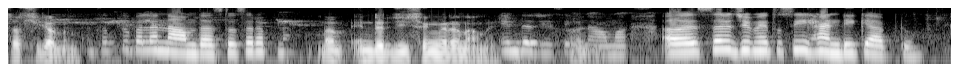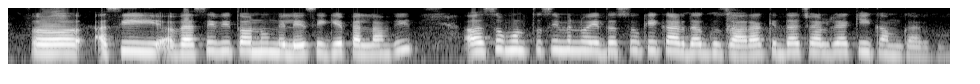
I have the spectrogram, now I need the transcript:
ਸਤਿ ਸ਼੍ਰੀ ਅਕਾਲ ਮੈਮ। ਸਭ ਤੋਂ ਪਹਿਲਾਂ ਨਾਮ ਦੱਸ ਦਿਓ ਸਰ ਆਪਣਾ। ਮੈਮ ਇੰਦਰਜੀਤ ਸਿੰਘ ਮੇਰਾ ਨਾਮ ਹੈ ਜੀ। ਇੰਦਰਜੀਤ ਸਿੰਘ ਨਾਮ ਆ। ਅਹ ਸਰ ਜਿਵੇਂ ਤੁਸੀਂ ਹੈਂਡੀਕੈਪਡ ਹੋ ਅਹ ਅਸੀਂ ਵੈਸੇ ਵੀ ਤੁਹਾਨੂੰ ਮਿਲੇ ਸੀਗੇ ਪਹਿਲਾਂ ਵੀ। ਅਹ ਸੋ ਹੁਣ ਤੁਸੀਂ ਮੈਨੂੰ ਇਹ ਦੱਸੋ ਕਿ ਘਰ ਦਾ ਗੁਜ਼ਾਰਾ ਕਿੱਦਾਂ ਚੱਲ ਰਿਹਾ ਕੀ ਕੰਮ ਕਰਦੇ ਹੋ?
